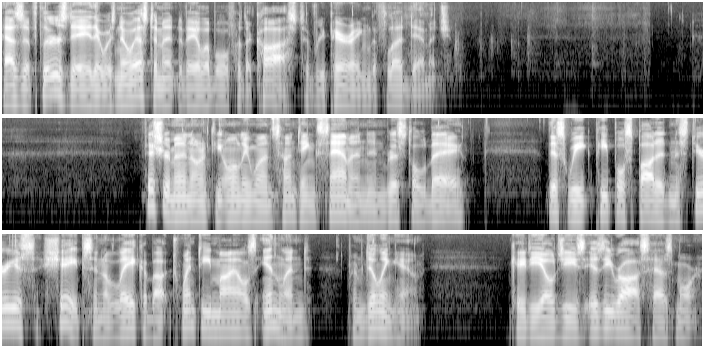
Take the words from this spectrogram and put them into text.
As of Thursday, there was no estimate available for the cost of repairing the flood damage. Fishermen aren't the only ones hunting salmon in Bristol Bay. This week, people spotted mysterious shapes in a lake about 20 miles inland from Dillingham. KDLG's Izzy Ross has more.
